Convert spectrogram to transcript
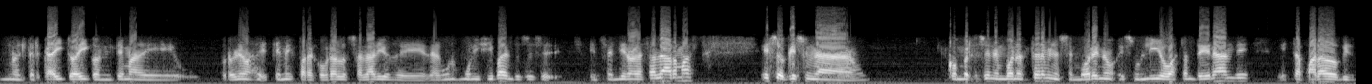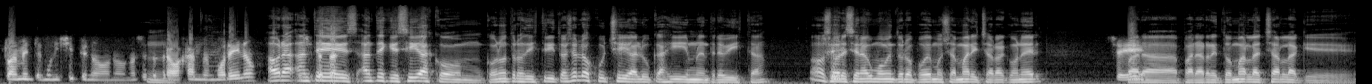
un altercadito ahí con el tema de problemas de este mes para cobrar los salarios de, de algunos municipales, entonces eh, se encendieron las alarmas, eso que es una conversación en buenos términos, en Moreno es un lío bastante grande, está parado virtualmente el municipio, no, no, no se está Mm. trabajando en Moreno. Ahora, No se está- antes, antes que sigas con, con otros distritos, yo lo escuché a Lucas Gui en una entrevista. Vamos Sí. a ver si en algún momento lo podemos llamar y charlar con él Sí. para, para retomar la charla que,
